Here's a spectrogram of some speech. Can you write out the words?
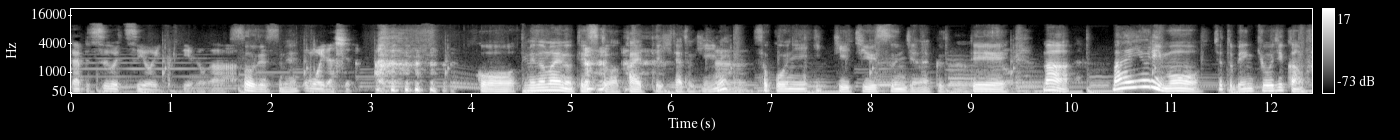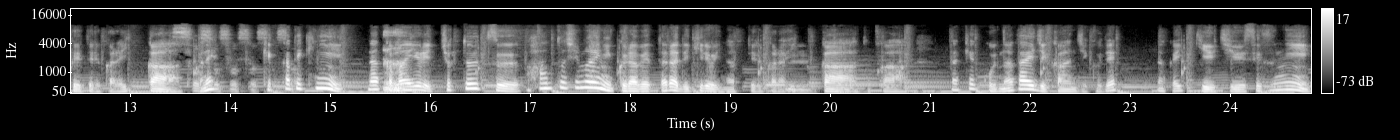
がやっぱすごい強いっていうのがそうですね。思い出してた。こう、目の前のテストが返ってきた時にね、うんそこに一喜一憂するんじゃなくって、そうまあ、前よりもちょっと勉強時間増えてるからいっかとかね。結果的になんか前よりちょっとずつ半年前に比べたらできるようになってるからいっかとか、結構長い時間軸でなんか一喜一憂せずに、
